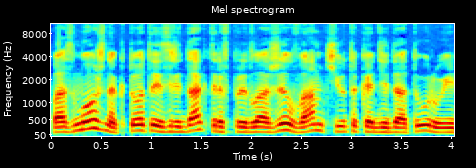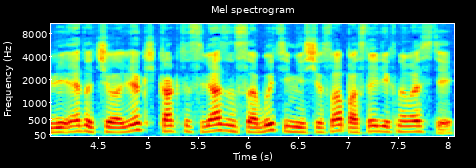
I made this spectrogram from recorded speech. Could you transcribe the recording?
Возможно, кто-то из редакторов предложил вам чью-то кандидатуру, или этот человек как-то связан с событиями из числа последних новостей.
